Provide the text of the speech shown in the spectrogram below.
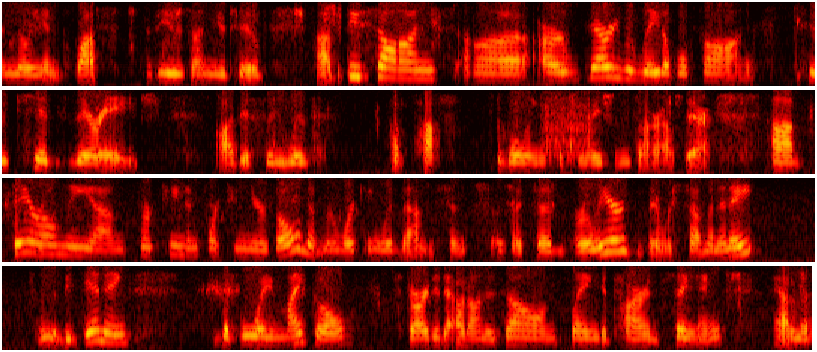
a million plus views on YouTube. Uh, but these songs uh, are very relatable songs to kids their age, obviously, with how tough the bullying situations are out there. Um, they are only um, 13 and 14 years old. I've been working with them since, as I said earlier, they were seven and eight. In the beginning, the boy Michael started out on his own playing guitar and singing. Had him at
